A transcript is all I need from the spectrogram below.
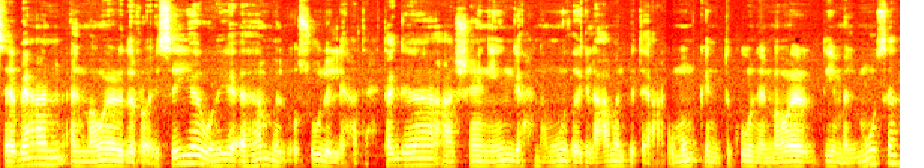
سابعا الموارد الرئيسية وهي أهم الأصول اللي هتحتاجها عشان ينجح نموذج العمل بتاعك. وممكن تكون الموارد دي ملموسة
